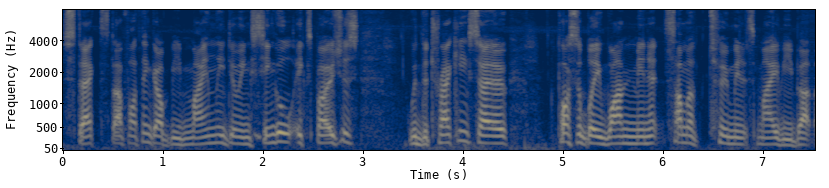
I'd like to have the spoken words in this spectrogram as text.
stacked stuff. I think I'll be mainly doing single exposures with the tracking. So possibly one minute, some of two minutes maybe, but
